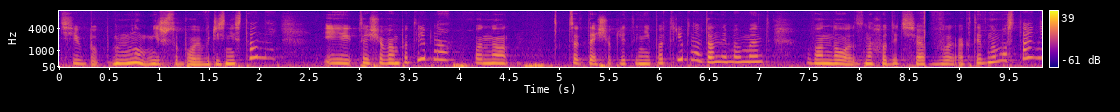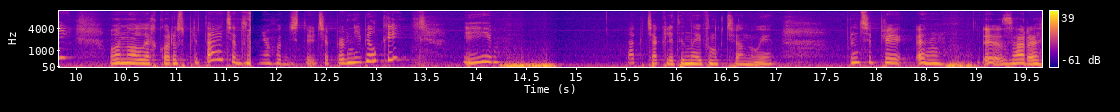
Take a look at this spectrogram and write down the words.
ці ну, між собою в різні стани. І те, що вам потрібно, воно це те, що клітині потрібно в даний момент. Воно знаходиться в активному стані, воно легко розплітається, до нього дістаються певні білки, і так ця клітина і функціонує. В принципі, е, е, зараз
